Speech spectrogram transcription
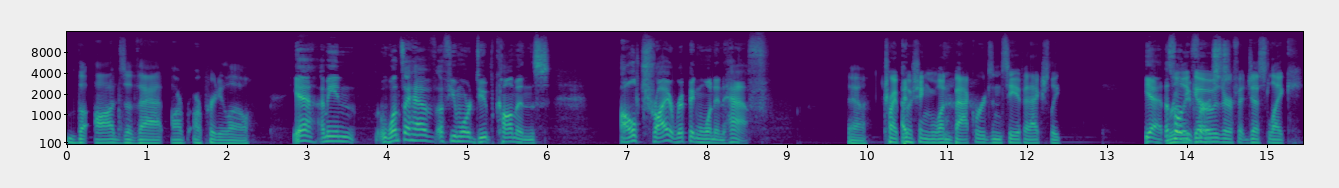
the odds of that are are pretty low. Yeah, I mean, once I have a few more dupe commons, I'll try ripping one in half. Yeah. Try pushing one backwards and see if it actually Yeah, that's really goes first. or if it just like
